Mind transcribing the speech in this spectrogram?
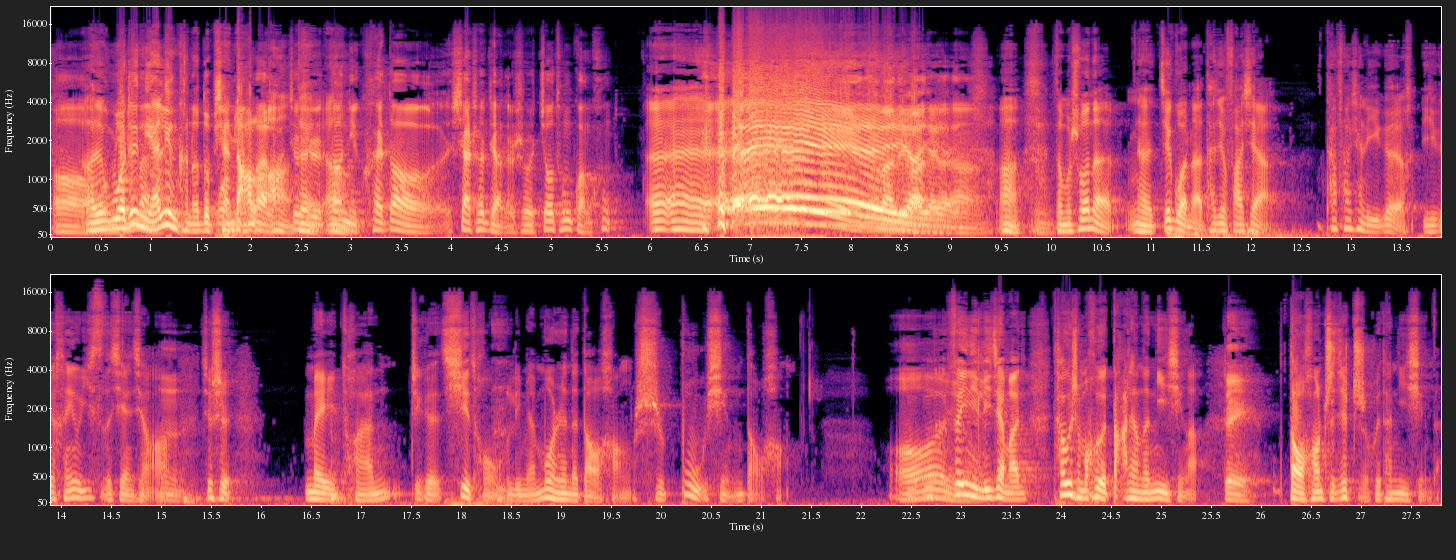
哦，呃，我这年龄可能都偏大了啊，就是，当你快到下车点的时候，交通管控，哎哎 哎，对吧？对吧？对吧？呀啊，怎么说呢？那结果呢，他就发现啊，他发现了一个一个很有意思的现象啊，嗯就是美团这个系统里面默认的导航是步行导航。哦，所以你理解吗？它为什么会有大量的逆行啊？对，导航直接指挥它逆行的，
